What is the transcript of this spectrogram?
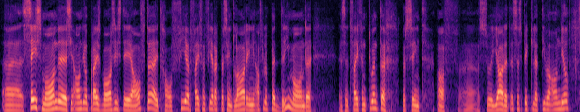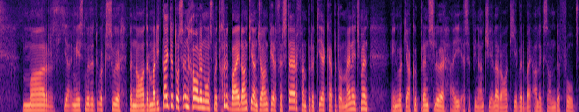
uh 6 maande is die aandeleprys basies die helfte, hy het gehalveer 45% laer en die afgelope 3 maande is dit 25% af. Uh so ja, dit is 'n spekulatiewe aandeel. Maar ja, mense moet dit ook so benader. Maar die tyd het ons ingehaal en ons moet groet baie dankie aan Jean-Pierre Verster van Protea Capital Management en ook Jaco Prinsloo. Hy is 'n finansiële raadgewer by Alexander Forbes.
